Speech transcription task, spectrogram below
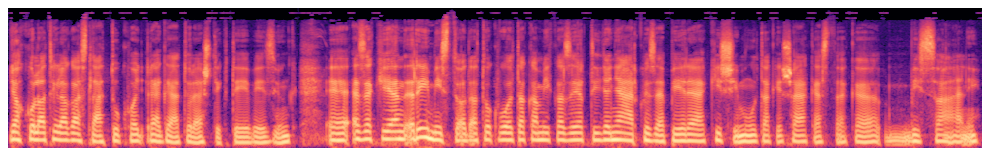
gyakorlatilag azt láttuk, hogy reggeltől estig tévézünk. Ezek ilyen rémisztő adatok voltak, amik azért így a nyár közepére kisimultak és elkezdtek visszaállni.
